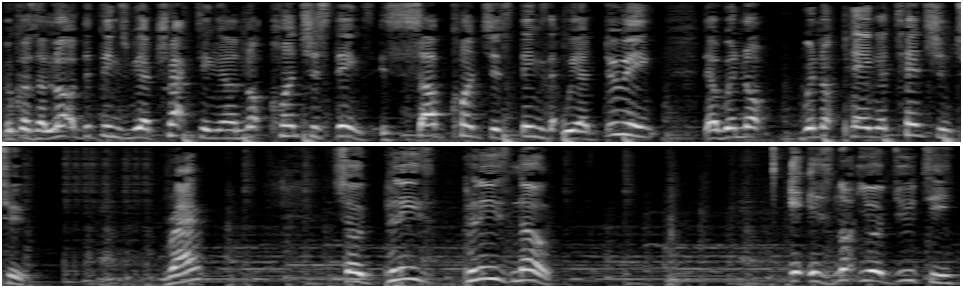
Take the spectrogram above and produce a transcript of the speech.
Because a lot of the things we are attracting are not conscious things. It's subconscious things that we are doing that we're not we're not paying attention to. Right? So please, please know it is not your duty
